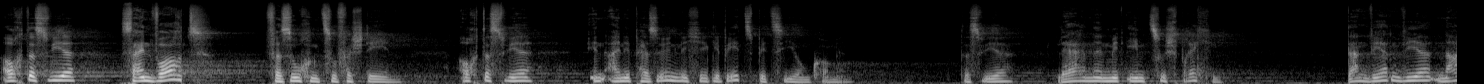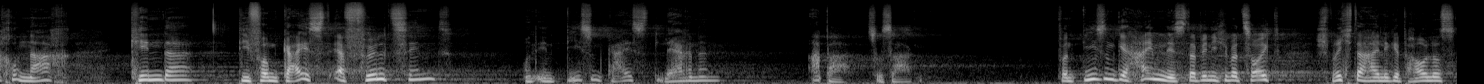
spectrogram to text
Auch, dass wir sein Wort versuchen zu verstehen. Auch, dass wir in eine persönliche Gebetsbeziehung kommen. Dass wir lernen, mit ihm zu sprechen. Dann werden wir nach und nach Kinder, die vom Geist erfüllt sind und in diesem Geist lernen, Abba zu sagen. Von diesem Geheimnis, da bin ich überzeugt, spricht der heilige Paulus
